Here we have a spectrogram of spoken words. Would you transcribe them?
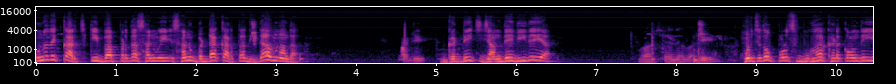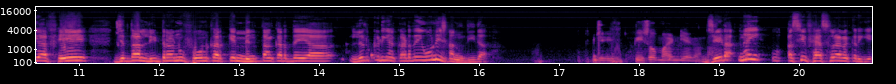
ਉਹਨਾਂ ਦੇ ਘਰ 'ਚ ਕੀ ਵਾਪਰਦਾ ਸਾਨੂੰ ਇਹ- ਸਾਨੂੰ ਵੱਡਾ ਘਰ ਤਾਂ ਦੀਦਾ ਉਹਨਾਂ ਦਾ। ਹਾਂਜੀ। ਗੱਡੀ 'ਚ ਜਾਂਦੇ ਦੀਦੇ ਆ। ਬਸ ਇਹਦੇ ਬਾਰੇ। ਜੀ। ਹੁਣ ਜਦੋਂ ਪੁਲਿਸ ਬੂਹਾ ਖੜਕਾਉਂਦੀ ਆ ਫੇ ਜਿੱਦਾਂ ਲੀਡਰਾਂ ਨੂੰ ਫੋਨ ਕਰਕੇ ਮਿੰਤਾਂ ਕਰਦੇ ਆ ਲਿੜਕੜੀਆਂ ਕੱਢਦੇ ਉਹ ਨਹੀਂ ਸਾਨੂੰ ਦੀਦਾ। ਜੀ ਪੀਸ ਆਫ ਮਾਈਂਡ ਨਹੀਂ ਹੈਗਾ। ਜਿਹੜਾ ਨਹੀਂ ਅਸੀਂ ਫੈਸਲਾ ਨਾ ਕਰੀਏ।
